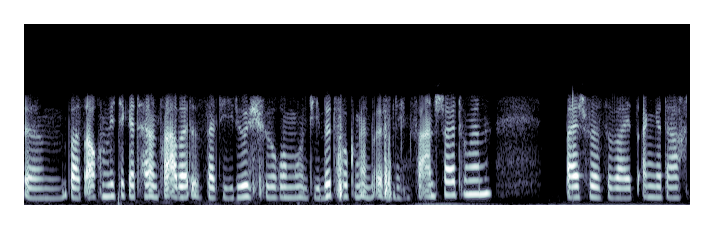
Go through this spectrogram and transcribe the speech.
ähm, was auch ein wichtiger Teil unserer Arbeit ist, halt die Durchführung und die Mitwirkung an öffentlichen Veranstaltungen. Beispielsweise war jetzt angedacht,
